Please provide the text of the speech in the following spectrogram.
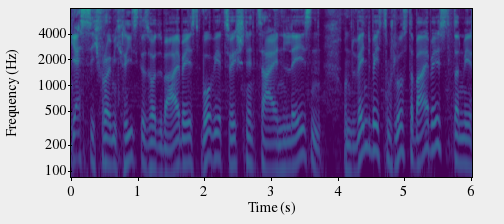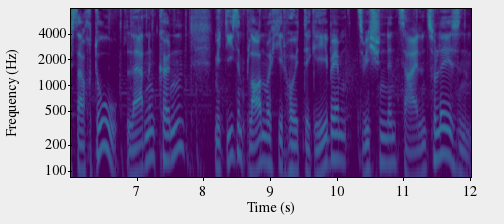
Yes, ich freue mich riesig, dass du heute dabei bist, wo wir zwischen den Zeilen lesen. Und wenn du bis zum Schluss dabei bist, dann wirst auch du lernen können, mit diesem Plan, wo ich dir heute gebe, zwischen den Zeilen zu lesen.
